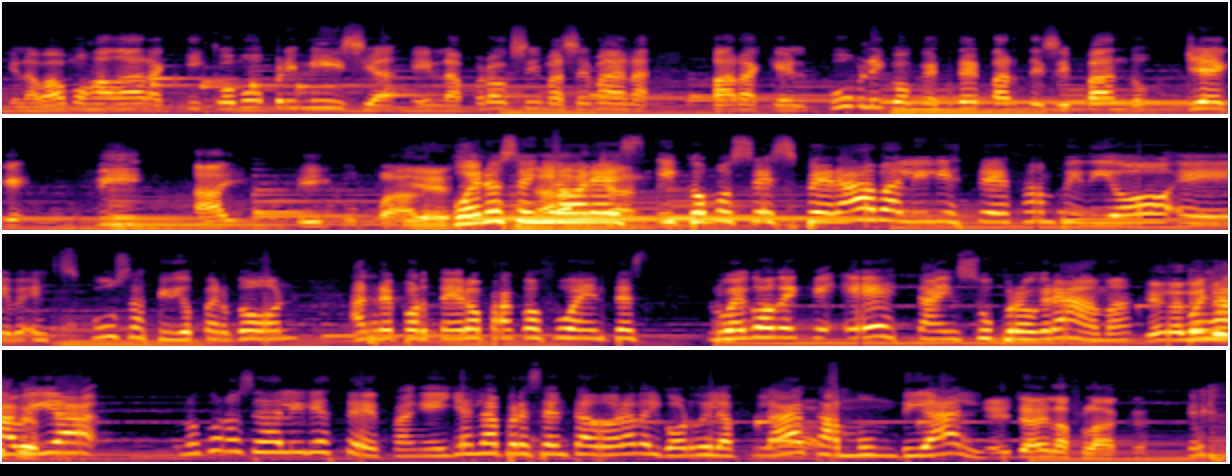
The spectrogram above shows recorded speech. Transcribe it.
que la vamos a dar aquí como primicia en la próxima semana para que el público que esté participando llegue VIP, compadre. Yes. Bueno, señores, Dale, y como se esperaba, Lili Estefan pidió eh, excusas, pidió perdón al reportero Paco Fuentes, luego de que esta en su programa, ¿Quién es pues Lili había... ¿No conoces a Lili Estefan? Ella es la presentadora del Gordo y la Flaca Ah. mundial. Ella es la flaca.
